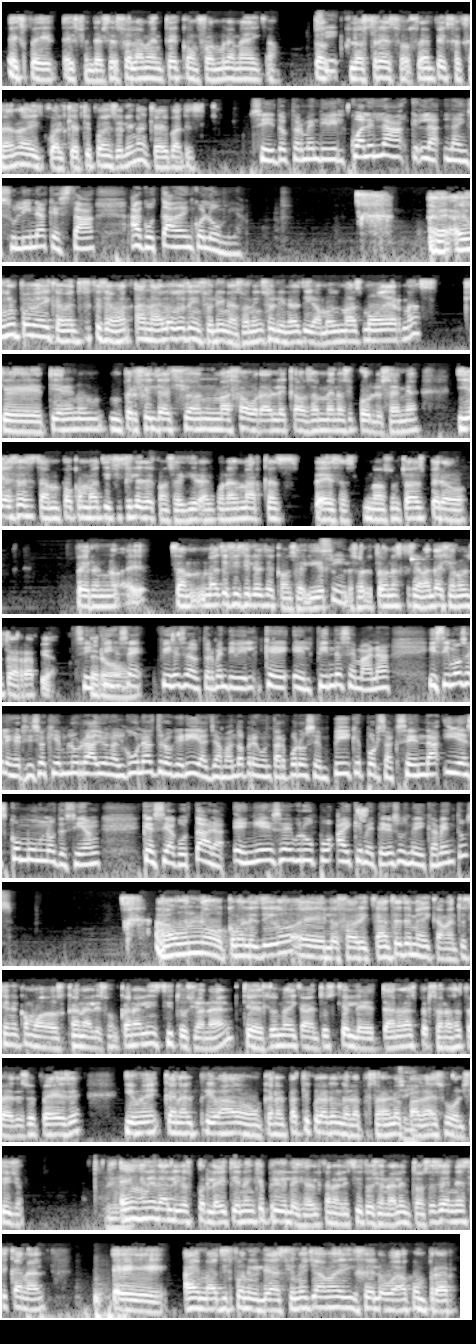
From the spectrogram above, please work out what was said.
expedir- expenderse solamente con fórmula médica. Sí. Los tres, Ozempic, Saxenda y cualquier tipo de insulina, que hay varias. Sí, doctor Mendivil, ¿cuál es la, la, la insulina que está agotada en Colombia? Eh, hay un grupo de medicamentos que se llaman análogos de insulina. Son insulinas, digamos, más modernas que tienen un, un perfil de acción más favorable, causan menos hipoglucemia y esas están un poco más difíciles de conseguir. Algunas marcas de esas, no son todas, pero, pero no, eh, están más difíciles de conseguir, Sí. sobre todo unas que se llaman de acción ultra rápida. Sí, Pero- fíjese, fíjese, doctor Mendivil, que el fin de semana hicimos el ejercicio aquí en Blue Radio en algunas droguerías, llamando a preguntar por Ozempic, por Saxenda, y es común, nos decían, que se agotara. ¿En ese grupo hay que meter esos medicamentos? Aún no, como les digo, eh, los fabricantes de medicamentos tienen como dos canales, un canal institucional, que es los medicamentos que le dan a las personas a través de su EPS, y un canal privado, un canal particular donde la persona lo Sí. paga de su bolsillo. En general, ellos por ley tienen que privilegiar el canal institucional, entonces en ese canal eh, hay más disponibilidad. Si uno llama y dice lo voy a comprar,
